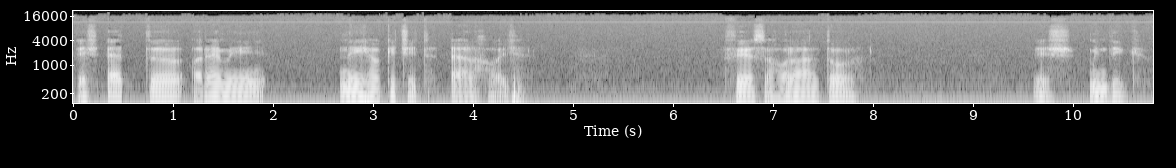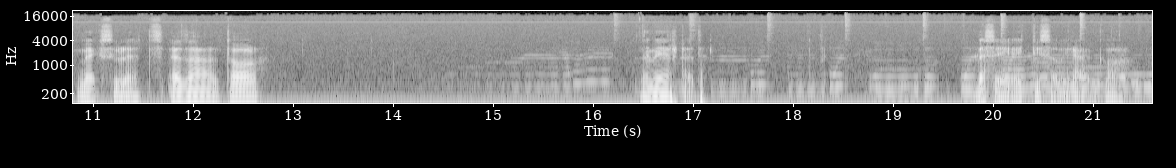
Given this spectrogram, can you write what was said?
és ettől a remény néha kicsit elhagy. Félsz a haláltól, és mindig megszületsz ezáltal. Nem érted? Beszélj egy tiszavirággal.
